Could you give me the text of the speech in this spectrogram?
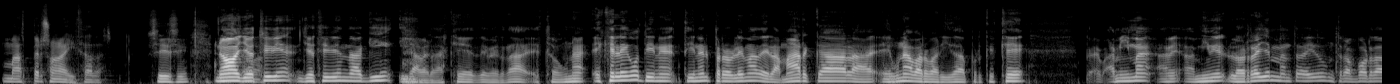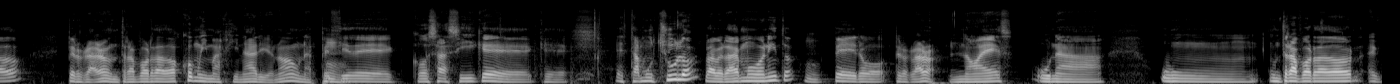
más personalizadas. Sí, sí. No, yo estoy, bien, yo estoy viendo aquí y la verdad es que, de verdad, esto es una... Es que Lego tiene, tiene el problema de la marca, la- es una barbaridad, porque es que a mí, a mí, a mí los Reyes me han traído un transbordador, pero claro, un transbordador como imaginario, ¿no? Una especie Mm. de cosa así que, que está muy chulo, la verdad es muy bonito, Mm. pero, pero claro, no es una... Un, un transbordador eh,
